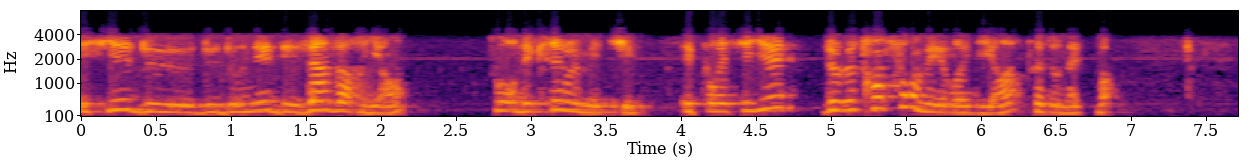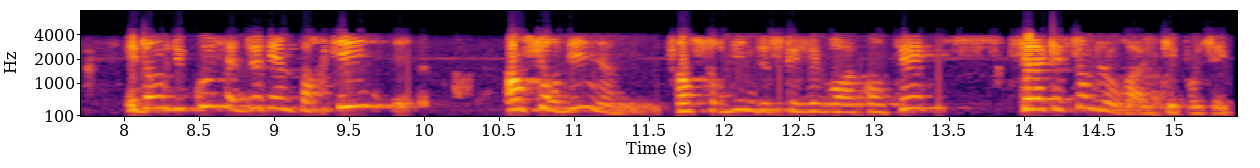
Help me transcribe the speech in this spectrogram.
essayer de, donner des invariants pour décrire le métier et pour essayer de le transformer, à vrai dire, hein, très honnêtement. Et donc, du coup, cette deuxième partie, en sourdine, en sourdine de ce que je vais vous raconter, c'est la question de l'oral qui est posée.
